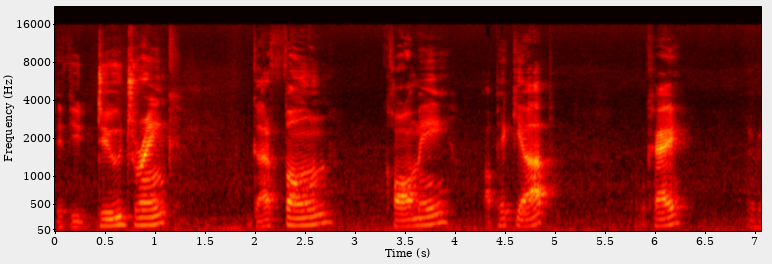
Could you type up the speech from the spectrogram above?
If you do drink, got a phone, call me. I'll pick you up. Okay? Okay.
